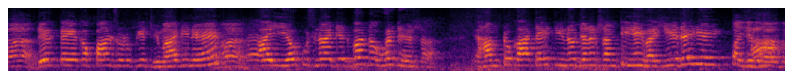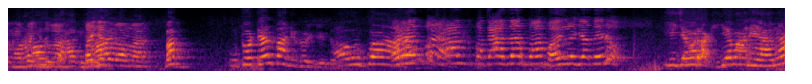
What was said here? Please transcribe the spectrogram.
हाँ। देखते एक पाँच सौ रुपये थिमा दी है। हाँ। आई यो कुछ ना देत बा ना वही ढेसा हम तो कहते हैं तीनों जनक संटी यही भैंसी दे दे पैसे दो तुम्हारे पैसे दो पैसे दो हमारे। बस टोटल पानी खोल और का अरे पचास पचास हज़ार बार भाई ले जाते रहो ये जब रखिए माने है ना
